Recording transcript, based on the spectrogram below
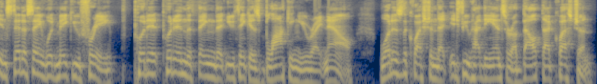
instead of saying would make you free, put it put in the thing that you think is blocking you right now. What is the question that if you had the answer about that question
